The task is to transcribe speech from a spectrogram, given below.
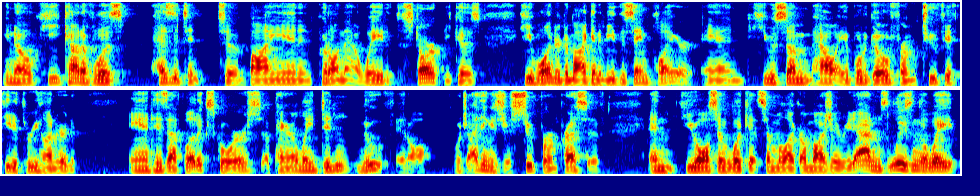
You know, he kind of was hesitant to buy in and put on that weight at the start because he wondered, am I going to be the same player? And he was somehow able to go from 250 to 300 and his athletic scores apparently didn't move at all, which I think is just super impressive. And you also look at someone like Armaj Reed Adams losing the weight,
